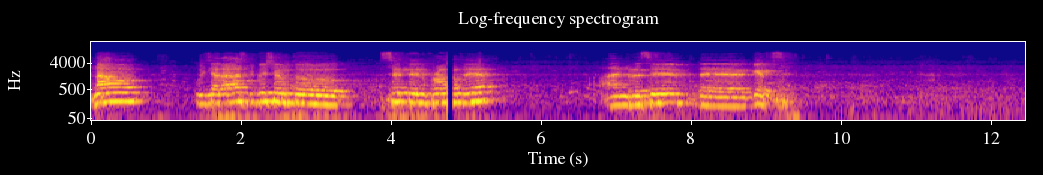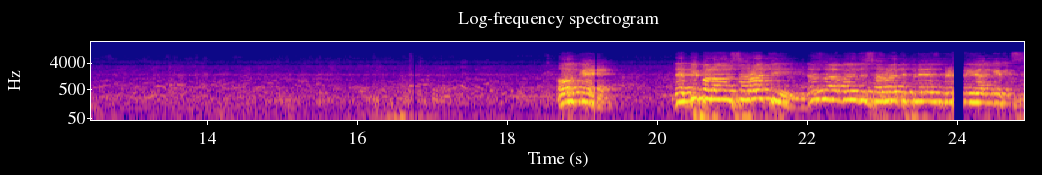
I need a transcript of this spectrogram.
Now, we shall ask Bishop to sit in front here and receive the gifts. Okay. The people of Soroti, those who are going to Soroti, please bring your gifts.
